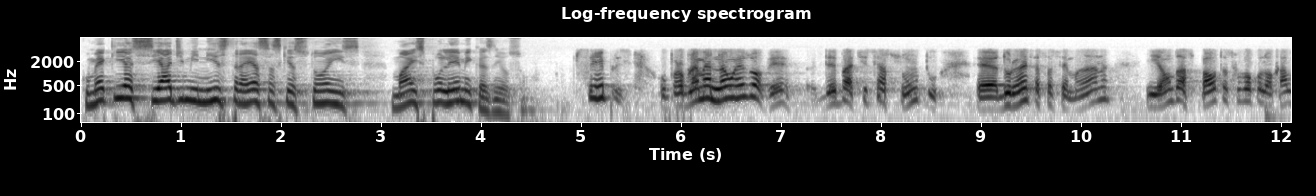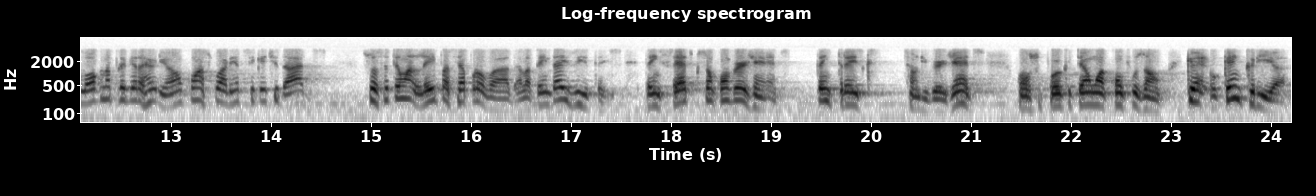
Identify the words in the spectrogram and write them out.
Como é que se administra essas questões mais polêmicas, Nilson? Simples. O problema é não resolver. Debati esse assunto é, durante essa semana e é uma das pautas que eu vou colocar logo na primeira reunião com as 45 entidades. Se você tem uma lei para ser aprovada, ela tem 10 itens, tem 7 que são convergentes, tem 3 que são divergentes, vamos supor que tem uma confusão. Quem, quem cria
